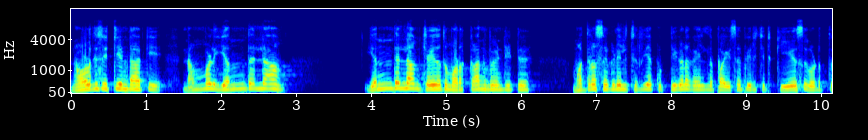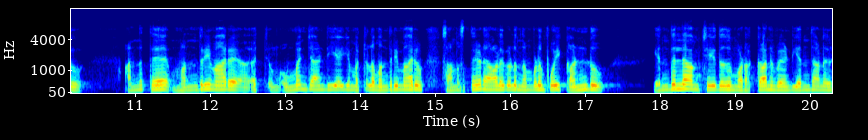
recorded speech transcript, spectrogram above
നോളജ് സിറ്റി ഉണ്ടാക്കി നമ്മൾ എന്തെല്ലാം എന്തെല്ലാം ചെയ്തത് മുടക്കാൻ വേണ്ടിയിട്ട് മദ്രസകളിൽ ചെറിയ കുട്ടികളെ കയ്യിൽ നിന്ന് പൈസ പിരിച്ചിട്ട് കേസ് കൊടുത്തു. അന്നത്തെ മന്ത്രിമാരെ ഉമ്മൻചാണ്ടിയെയും മറ്റുള്ള മന്ത്രിമാരും സമസ്തയുടെ ആളുകളും നമ്മളും പോയി കണ്ടു. എന്തെല്ലാം ചെയ്തത് മുടക്കാൻ വേണ്ടി എന്താണ്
